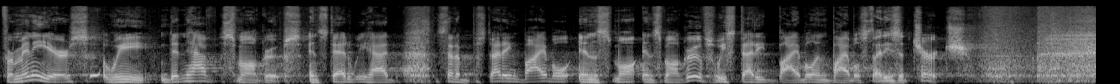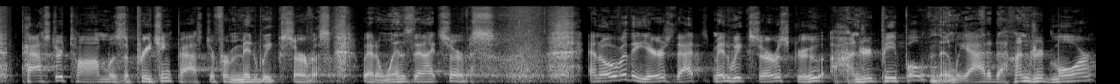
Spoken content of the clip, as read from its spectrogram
For many years, we didn't have small groups. Instead, we had instead of studying Bible in small in small groups, we studied Bible and Bible studies at church. Pastor Tom was the preaching pastor for midweek service. We had a Wednesday night service. And over the years, that midweek service grew 100 people, and then we added 100 more,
